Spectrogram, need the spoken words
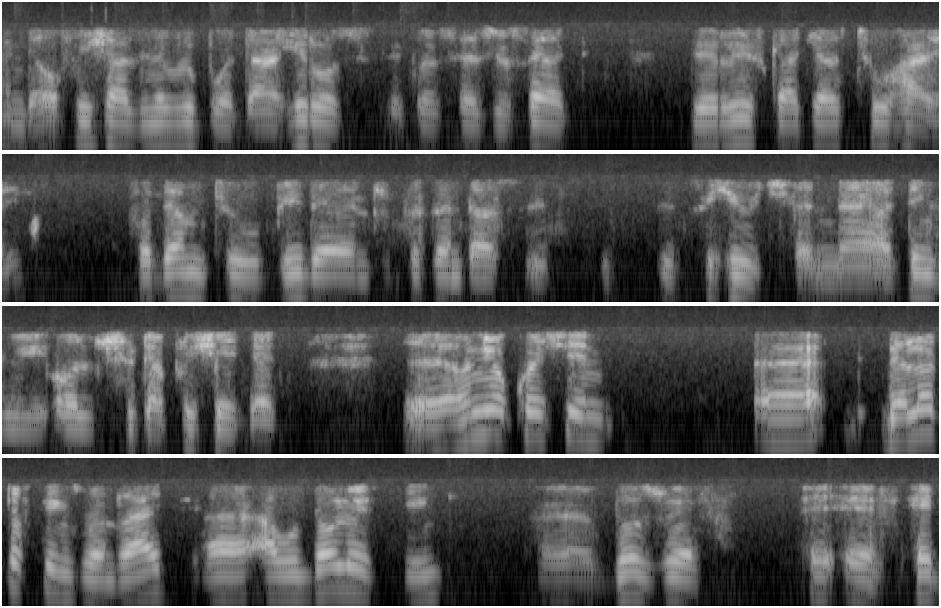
and the officials and everybody are heroes because, as you said, the risks are just too high. For them to be there and represent us, it's, it's huge, and uh, I think we all should appreciate that. Uh, on your question, uh, there are a lot of things went right. Uh, I would always think uh, those who have, have, at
